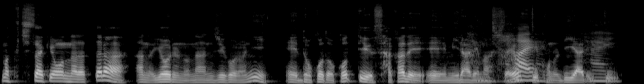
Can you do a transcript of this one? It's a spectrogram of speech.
まあ、口先女だったらあの夜の何時頃に、えーどこどこっていう坂で、えー見られましたよっていうはいこのリアリティ、はい。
